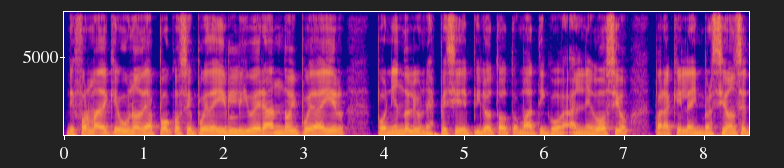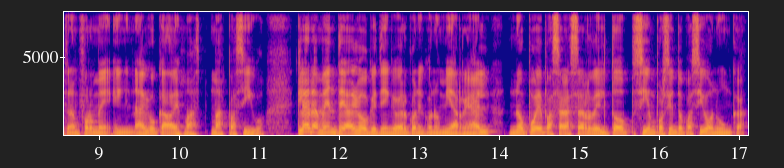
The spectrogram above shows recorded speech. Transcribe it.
de forma de que uno de a poco se pueda ir liberando y pueda ir poniéndole una especie de piloto automático al negocio para que la inversión se transforme en algo cada vez más, más pasivo. Claramente algo que tiene que ver con economía real no puede pasar a ser del top 100% pasivo nunca.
